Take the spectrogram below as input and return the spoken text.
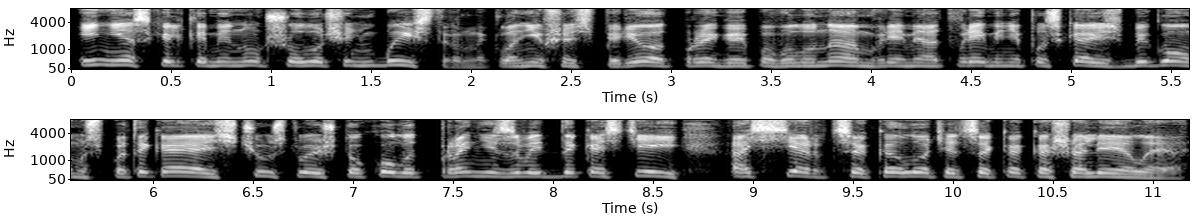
и несколько минут шел очень быстро, наклонившись вперед, прыгая по валунам, время от времени пускаясь бегом, спотыкаясь, чувствуя, что холод пронизывает до костей, а сердце колотится, как ошалелое.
